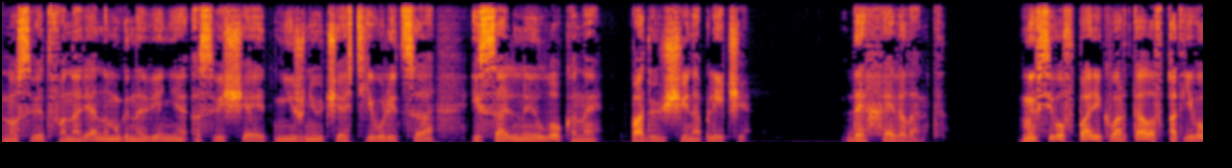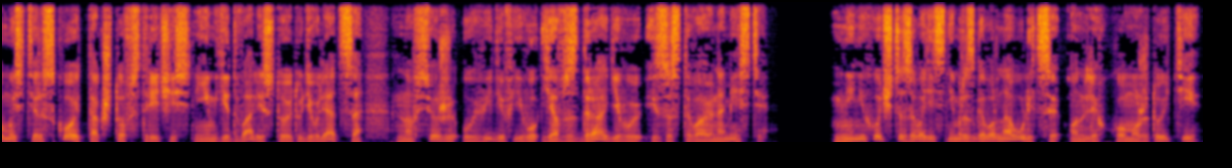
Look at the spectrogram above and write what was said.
но свет фонаря на мгновение освещает нижнюю часть его лица и сальные локоны, падающие на плечи. Де Хевиленд. Мы всего в паре кварталов от его мастерской, так что встречи с ним едва ли стоит удивляться, но все же, увидев его, я вздрагиваю и застываю на месте. Мне не хочется заводить с ним разговор на улице, он легко может уйти.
